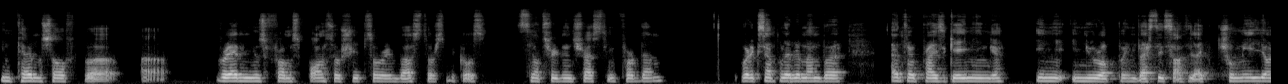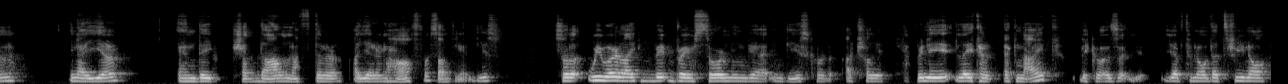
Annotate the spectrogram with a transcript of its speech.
in terms of uh, uh, revenues from sponsorships or investors because it's not really interesting for them. For example, I remember Enterprise Gaming in in Europe invested something like two million in a year, and they shut down after a year and a half or something like this. So we were like brainstorming uh, in Discord actually really later at night because you, you have to know that Reno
